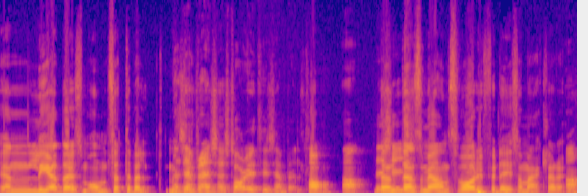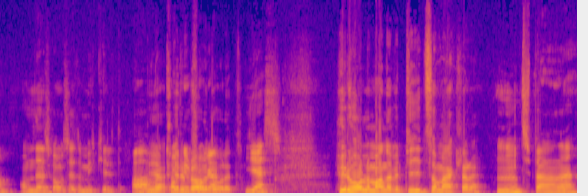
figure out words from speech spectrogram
en- ledare som omsätter väldigt mycket? Alltså en franchisetagare till exempel? ja, Ja, den, den som är ansvarig för dig som mäklare. Ja, om den ska omsätta mycket lite. Ja, Ja, är det bra eller fråga. dåligt? Yes. Hur håller man över tid som mäklare? Mm, spännande.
